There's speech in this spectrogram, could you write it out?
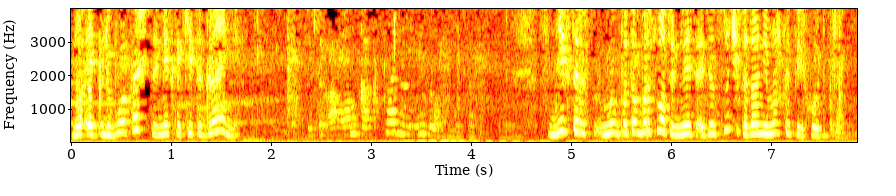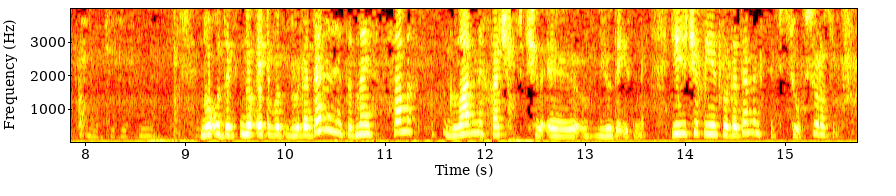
Но это, любое качество имеет какие-то грани. А он как вами не должен быть. Некоторые, мы потом рассмотрим, но есть один случай, когда он немножко переходит грани. Но, у но это вот благодарность это одна из самых главных качеств э, в иудаизме. Если у человека нет благодарности, все, все разрушено.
